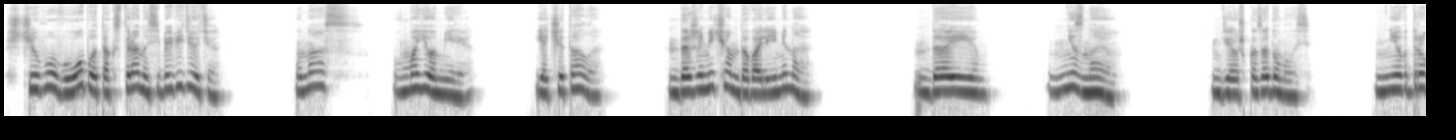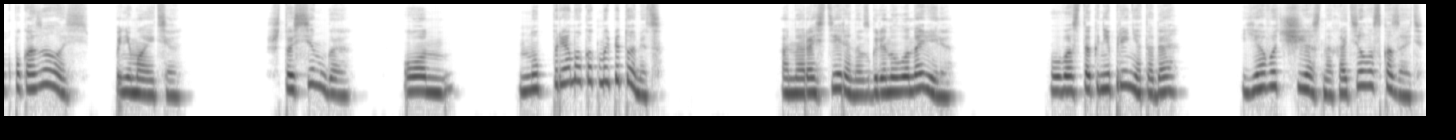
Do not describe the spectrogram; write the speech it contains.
«С чего вы оба так странно себя ведете? У нас, в моем мире, я читала, даже мечам давали имена. Да и Не знаю. Девушка задумалась. Мне вдруг показалось, понимаете, что Синга, он... ну прямо как мой питомец. Она растерянно взглянула на Виля. «У вас так не принято, да? Я вот честно хотела сказать.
